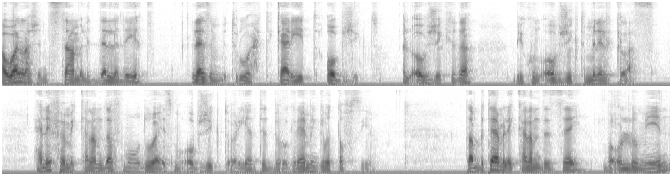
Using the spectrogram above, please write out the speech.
اولا عشان تستعمل الدالة ديت لازم بتروح ت create object ال object ده بيكون object من ال class. هنفهم الكلام ده في موضوع اسمه object oriented programming بالتفصيل. طب بتعمل الكلام ده إزاي؟ بقول له مين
